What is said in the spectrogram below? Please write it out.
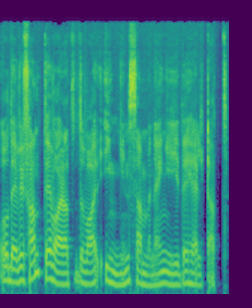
Og det vi fant, det var at det var ingen sammenheng i det hele tatt.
